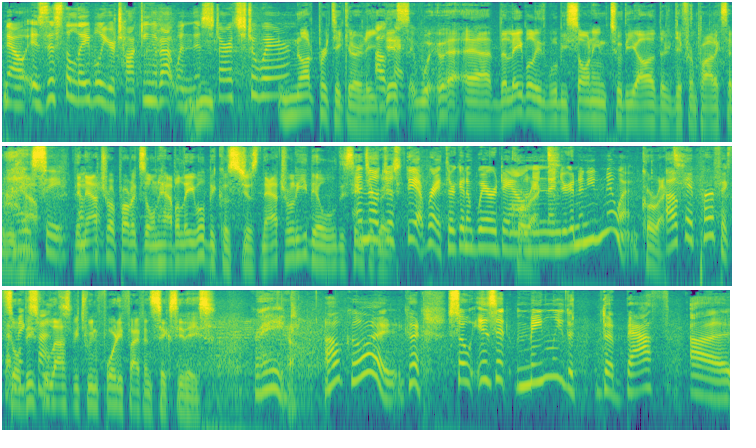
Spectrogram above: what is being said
Now, is this the label you're talking about when this starts to wear? Not particularly. Okay. This uh, uh, the label it will be sewn into the other different products that we I have. see. The Okay. natural products don't have a label because just naturally they will disintegrate. and they'll just yeah right they're going to wear down Correct. and then you're going to need a new one Correct. okay perfect that so these sense will last between 45 and 60 days. great oh good good so is it mainly the the bath uh,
